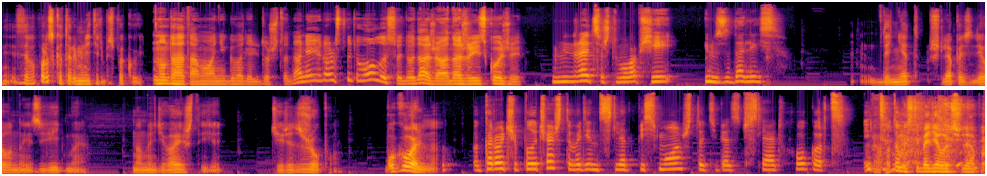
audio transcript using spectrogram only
Это вопрос, который меня теперь беспокоит. Ну да, там они говорили, то, что на ней растут волосы, но даже она же из кожи. Мне нравится, что мы вообще им задались. Да нет, шляпа сделана из ведьмы. Но надеваешь ты ее через жопу. Буквально. Короче, получаешь ты в 11 лет письмо, что тебя зачисляют в Хогвартс. И А потом из тебя делают шляпу.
